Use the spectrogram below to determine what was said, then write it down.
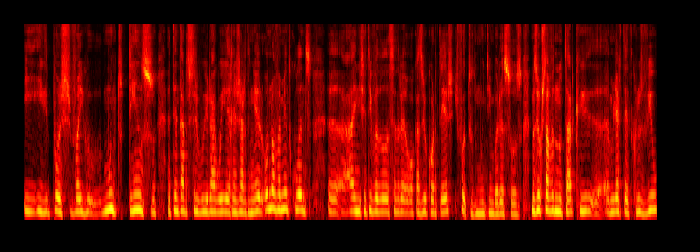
e, e depois veio muito tenso a tentar distribuir água e arranjar dinheiro, ou novamente colando-se uh, à iniciativa da Alessandra Ocasio-Cortez, e foi tudo muito embaraçoso. Mas eu gostava de notar que a mulher Ted Cruz viu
